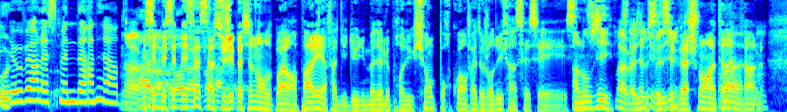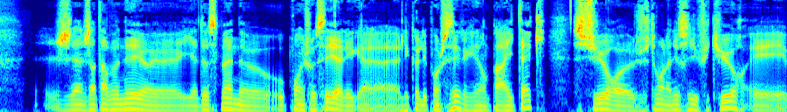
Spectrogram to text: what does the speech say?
Il, il est ouvert la semaine dernière. donc- Ah, mais bah, mais ça, c'est un sujet passionnant. On pourrait en reparler, enfin, du, du modèle de production. Pourquoi, en fait, aujourd'hui, enfin, c'est, c'est, c'est- Allons-y. Ouais, vas-y, c'est- vas-y. c'est vachement intéressant. Enfin, le- J'intervenais euh, il y a deux semaines euh, au Point Chaussée, à l'é- à l'école des Ponts et Chaussées, qui est dans Paris Tech, sur euh, justement l'industrie du futur. Et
